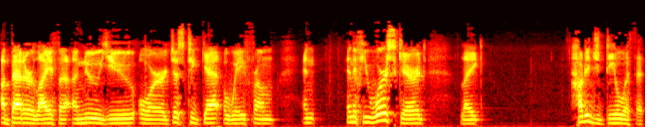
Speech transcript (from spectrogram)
a better life, a, a new you, or just to get away from and and if you were scared, like how did you deal with it?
